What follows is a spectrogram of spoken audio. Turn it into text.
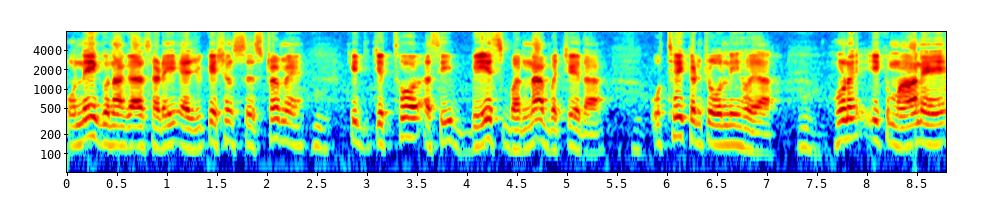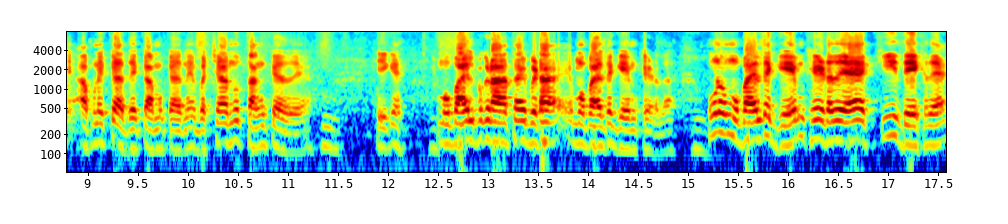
ਉਨੇ ਹੀ ਗੁਨਾਹਗਾਰ ਸਾਡੇ ਐਜੂਕੇਸ਼ਨ ਸਿਸਟਮ ਹੈ। ਕਿ ਜਿੱਥੋਂ ਅਸੀਂ ਬੇਸ ਬਣਨਾ ਬੱਚੇ ਦਾ ਉੱਥੇ ਹੀ ਕੰਟਰੋਲ ਨਹੀਂ ਹੋਇਆ। ਹੁਣ ਇੱਕ ਮਾਂ ਨੇ ਆਪਣੇ ਘਰ ਦੇ ਕੰਮ ਕਰਨੇ ਬੱਚਾ ਨੂੰ ਤੰਗ ਕਰ ਰਿਹਾ। ਠੀਕ ਹੈ? ਮੋਬਾਈਲ ਪਕੜਾਤਾ ਹੈ ਬੇਟਾ ਮੋਬਾਈਲ ਤੇ ਗੇਮ ਖੇਡਦਾ। ਹੁਣ ਉਹ ਮੋਬਾਈਲ ਤੇ ਗੇਮ ਖੇਡ ਰਿਹਾ ਕੀ ਦੇਖ ਰਿਹਾ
